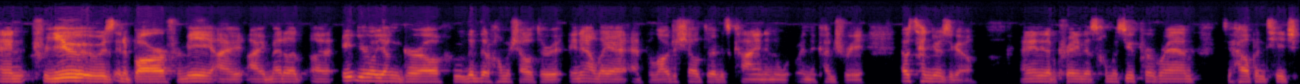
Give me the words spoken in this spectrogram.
And for you, it was in a bar. For me, I, I met a, a eight-year-old young girl who lived at a homeless shelter in LA at the largest shelter of its kind in the, in the country. That was 10 years ago. I ended up creating this homeless youth program to help and teach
